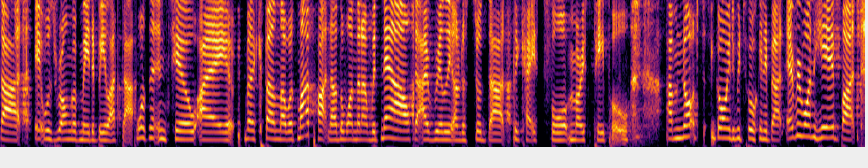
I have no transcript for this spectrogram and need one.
that it was wrong of me to be like that. It wasn't until I like, fell in love with my partner, the one that I'm with now, that I really understood that the case for most people. I'm not going to be talking about everyone here, but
